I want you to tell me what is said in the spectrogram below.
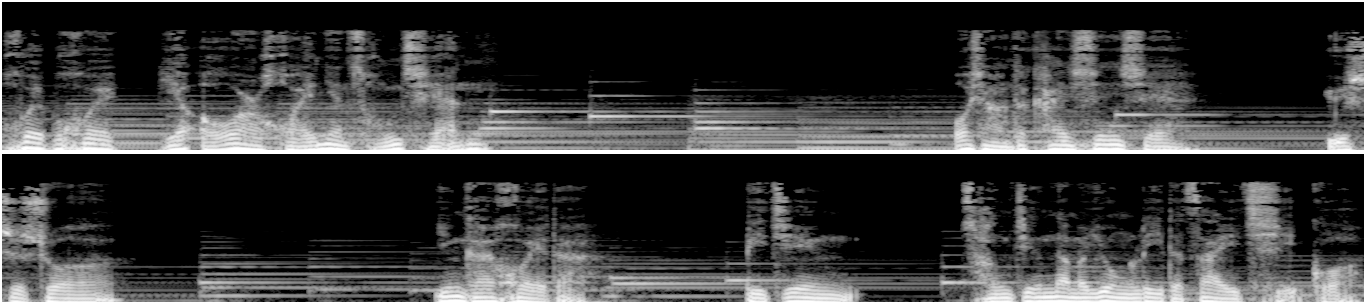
会不会也偶尔怀念从前？”我想让他开心些，于是说：“应该会的，毕竟曾经那么用力的在一起过。”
